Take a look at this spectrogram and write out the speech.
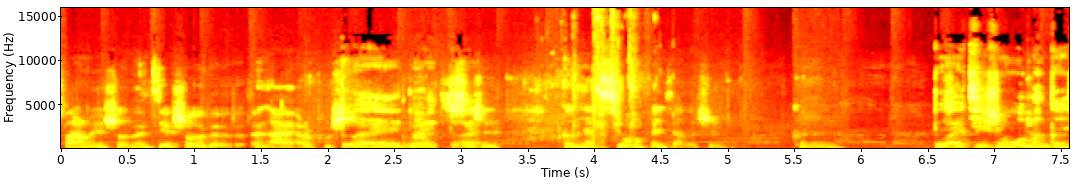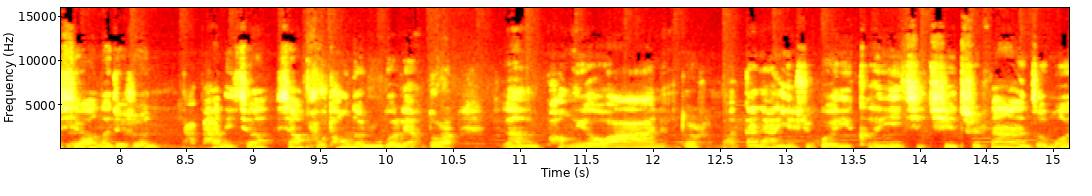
范围所能接受的恩爱，而不是对对对。其实更加希望分享的是可能对，其实我们更希望对的就是，哪怕你就像普通的，如果两对儿嗯朋友啊，两对儿什么，大家也许会一可以一起去吃饭，周末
